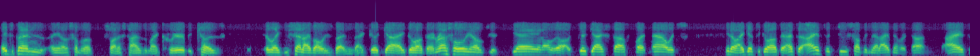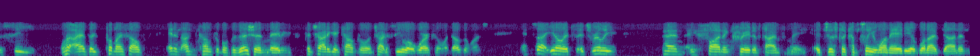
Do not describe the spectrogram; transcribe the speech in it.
it's been you know some of the funnest times of my career because like you said, I've always been that good guy, go out there and wrestle, you know, yay and all, all good guy stuff. But now it's, you know, I get to go out there. I have to, I have to do something that I've never done. I have to see, I have to put myself in an uncomfortable position, maybe to try to get comfortable and try to see what works and what doesn't work. It's, uh, you know, it's it's really been a fun and creative time for me. It's just a complete 180 of what I've done, and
